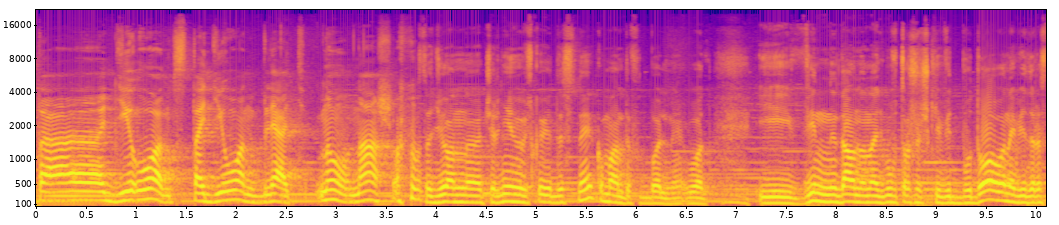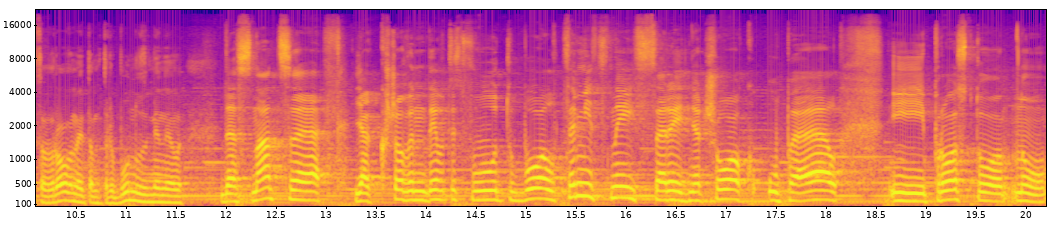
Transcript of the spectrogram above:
Стадіон, стадіон, блядь, ну нащо? Стадіон е, Чернігівської Десни команди футбольної. От. І він недавно навіть був трошечки відбудований, відреставрований, там трибуну змінили. Десна це, якщо ви не дивитесь футбол, це міцний середнячок, УПЛ. І просто ну,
